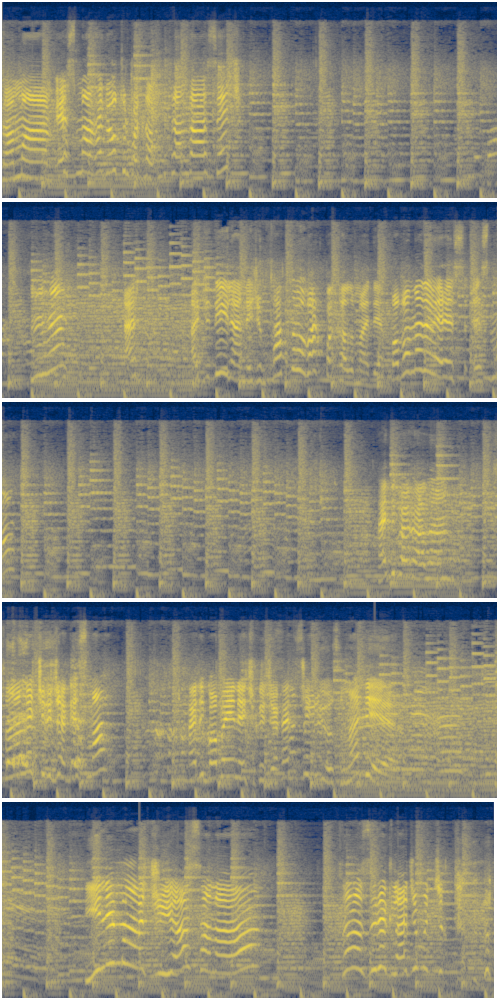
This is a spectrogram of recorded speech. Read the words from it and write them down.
Tamam. Esma hadi otur bakalım. Bir tane daha seç. Anneciğim. Tatlı mı bak bakalım hadi. Babana da ver Es- Esma. Hadi bakalım. Sana ne çıkacak Esma? Hadi babaya ne çıkacak? Hadi çekiyorsun hadi. Yine mi acı ya sana? Sana sürekli acı mı çıktı?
